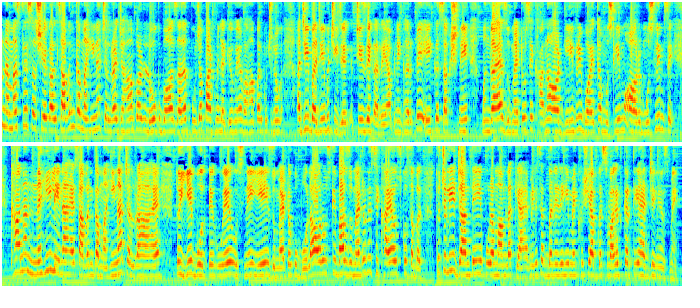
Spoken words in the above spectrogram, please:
नमस्ते, सत श्रीकाल सावन का महीना चल रहा है जहाँ पर लोग बहुत ज़्यादा पूजा पाठ में लगे हुए हैं। वहाँ पर कुछ लोग अजीब अजीब चीज़ें चीज़ें कर रहे हैं। अपने घर पे एक शख्स ने मंगाया जोमेटो से खाना और डिलीवरी बॉय था मुस्लिम और मुस्लिम से खाना नहीं लेना है। सावन का महीना चल रहा है। तो ये बोलते हुए उसने ये जोमेटो को बोला और उसके बाद जोमेटो ने सिखाया उसको सबक। तो चलिए जानते हैं ये पूरा मामला क्या है। मेरे साथ बने रही मैं खुशी आपका स्वागत करती है जी न्यूज़ में।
